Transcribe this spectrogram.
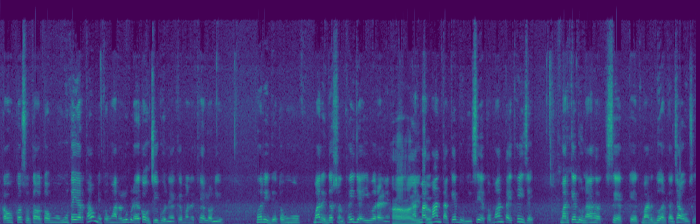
કહું કશું તો તો હું હું તૈયાર થાવ ને તો હું મારા લુગડા કહું જીગુને કે મને થેલો ની ભરી દે તો હું મારે દર્શન થઈ જાય ઈ વરાણે અને મારે માનતા માનતા કેદુની છે તો માનતાય થઈ જાય. મારે કેદુ ના છે કે મારે દ્વારકા જવું છે.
